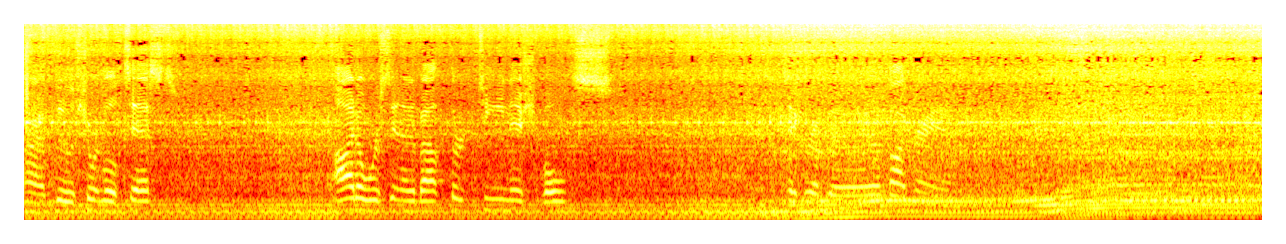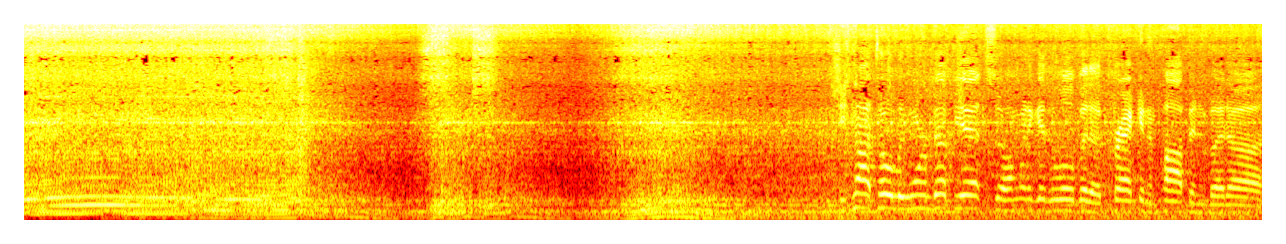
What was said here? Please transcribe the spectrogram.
Alright, do a short little test. Idle, we're sitting at about 13-ish volts. Take her up to 5 grand. She's not totally warmed up yet, so I'm going to get a little bit of cracking and popping, but uh,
